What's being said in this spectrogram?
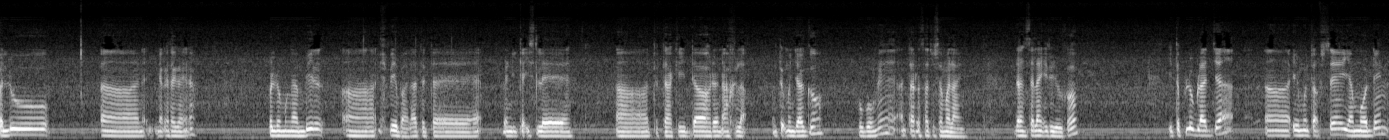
perlu uh, nak, nak katakan lah perlu mengambil uh, ikhtibar lah tentang pendidikan Islam uh, tentang akidah dan akhlak untuk menjaga hubungan antara satu sama lain dan selain itu juga kita perlu belajar uh, ilmu tafsir yang moden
